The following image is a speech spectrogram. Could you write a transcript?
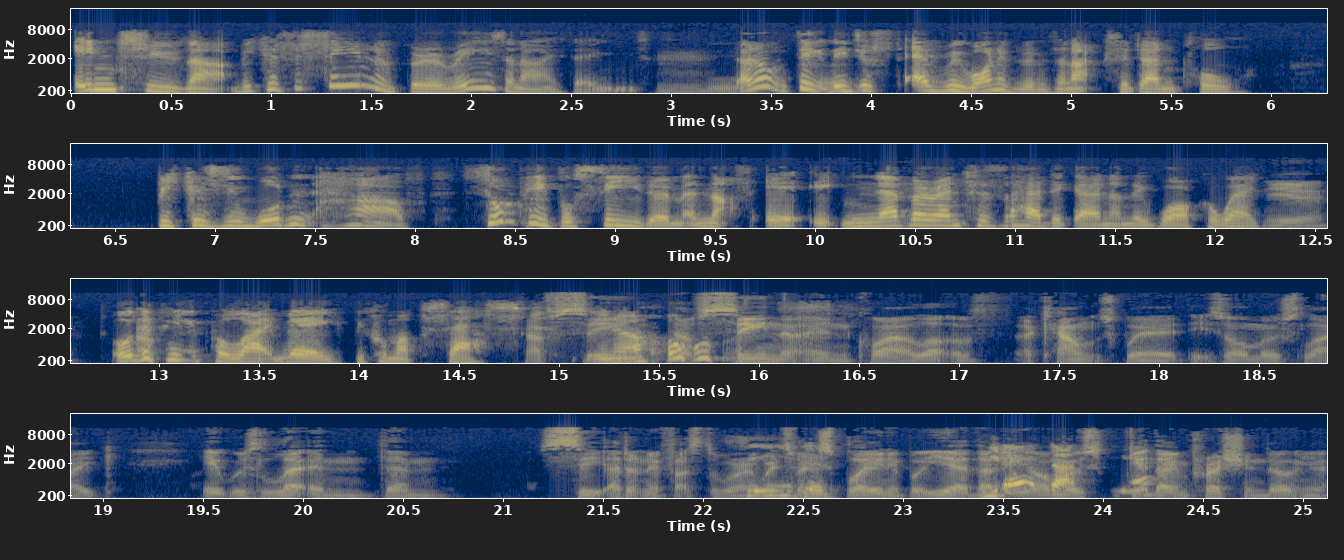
into that because they're seeing them for a reason. I think. Hmm. I don't think they just every one of them is an accidental. Because you wouldn't have some people see them and that's it. It never mm. enters the head again and they walk away. Yeah. Other people like me become obsessed. I've seen you know? I've seen that in quite a lot of accounts where it's almost like it was letting them see. I don't know if that's the right way to See them. explain it, but yeah, that, Yeah, you almost yeah. get that impression, don't you?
